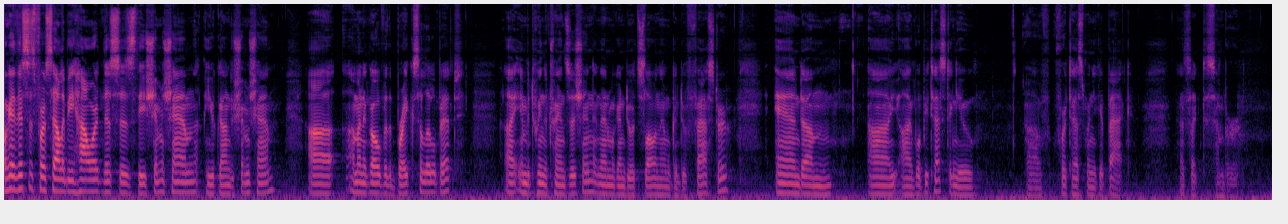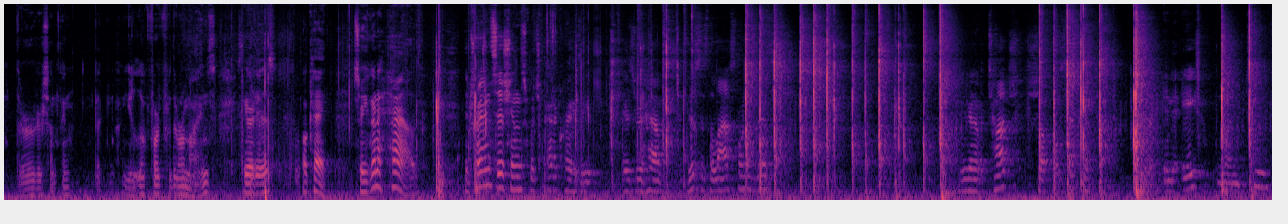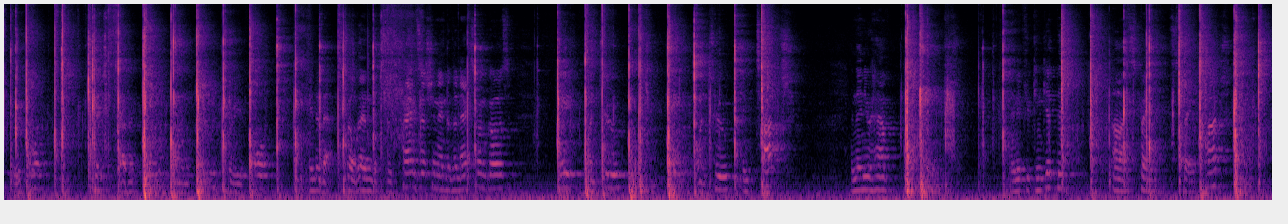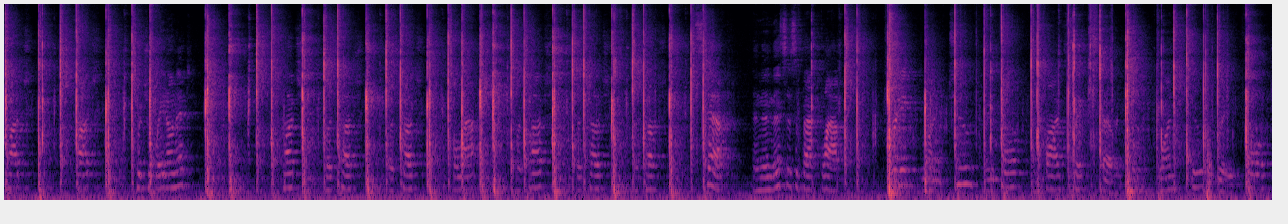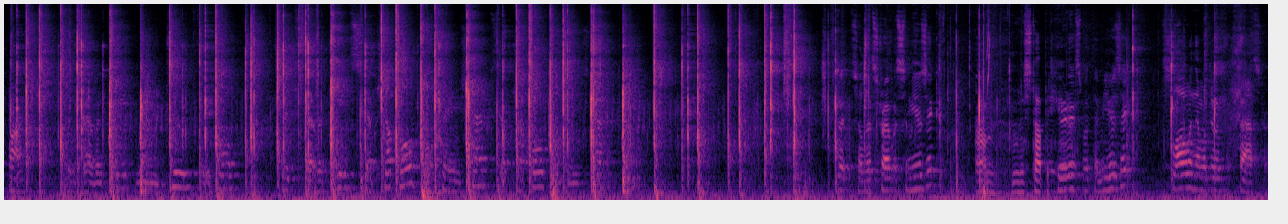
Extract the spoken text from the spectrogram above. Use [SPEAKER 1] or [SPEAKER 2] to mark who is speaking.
[SPEAKER 1] Okay, this is for Sally B. Howard. This is the Shim sham, Uganda Shim Uh, I'm going to go over the breaks a little bit uh, in between the transition, and then we're going to do it slow, and then we're going to do it faster. And um, I, I, will be testing you uh, for a test when you get back. That's like December 3rd or something, but you look for it for the reminds. Here it is. Okay, so you're going to have the transitions, which are kind of crazy, is you have, this is the last one of this. You're gonna have a touch, shuffle second, into eight, one, two, three, four, six, seven, eight, one, two, three, four, into that. So then the, the transition into the next one goes eight, one, two, eight, one, two, and touch. And then you have And if you can get this uh, spank, spank, touch, touch, touch, put your weight on it, touch, but touch, but touch, lap, but touch, but touch, but touch, step, and then this is a back flap. Break, one, two, three, four, five, six, seven. One, two, three, four, five, six, seven, eight. One, two, three, four, six, seven, eight. Step shuffle, same step, step shuffle, same step. Good, so let's try it with some music. Um, I'm gonna stop it here. Here it is with the music. Slow and then we'll do it faster.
